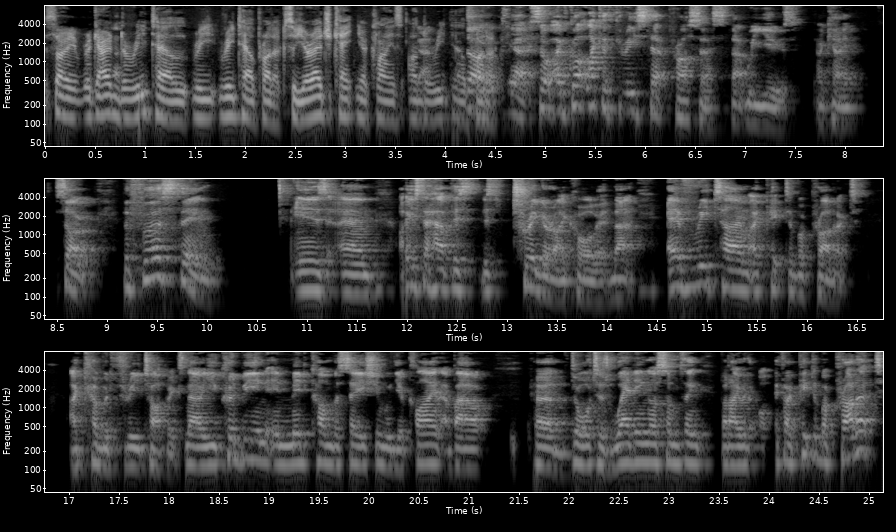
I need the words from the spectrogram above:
Sorry, regarding the retail re, retail products. So you're educating your clients on Yeah. the retail So, products. yeah, so I've got like a three step process that we use. Okay. So the first thing is um, I used to have this this trigger I call it that every time I picked up a product, I covered three topics. Now you could be in, in mid conversation with your client about her daughter's wedding or something, but I would if I picked up a product,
